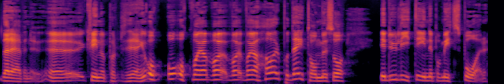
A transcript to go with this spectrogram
Där är vi nu. Uh, kvinnoporträttering. Och, och, och vad, jag, vad, vad, jag hör på dig Tommy så är du lite inne på mitt spår.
